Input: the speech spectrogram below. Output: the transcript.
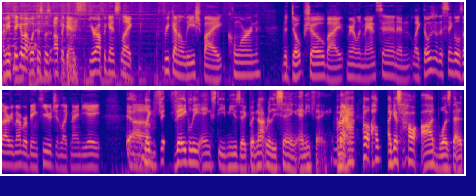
I mean, think about what this was up against. You're up against like "Freak on a Leash" by Korn, "The Dope Show" by Marilyn Manson, and like those are the singles that I remember being huge in like '98. Yeah, Um, like v- vaguely angsty music, but not really saying anything. I mean, Right. how, how, how, I guess how odd was that at,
